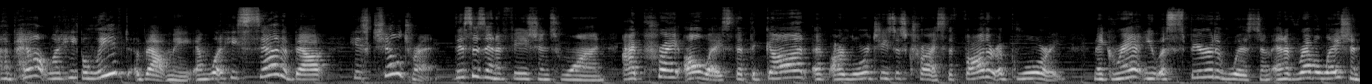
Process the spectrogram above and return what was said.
about what He believed about me and what He said about his children. This is in Ephesians 1. I pray always that the God of our Lord Jesus Christ, the Father of glory, may grant you a spirit of wisdom and of revelation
